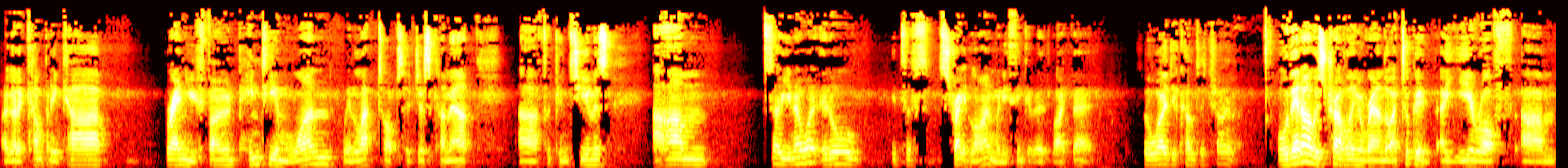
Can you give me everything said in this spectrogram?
I got a company car, brand new phone, Pentium 1, when laptops had just come out uh, for consumers. Um, so you know what? It all it's a straight line when you think of it like that. So why did you come to China? Well, then I was traveling around. Though I took a, a year off, um,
